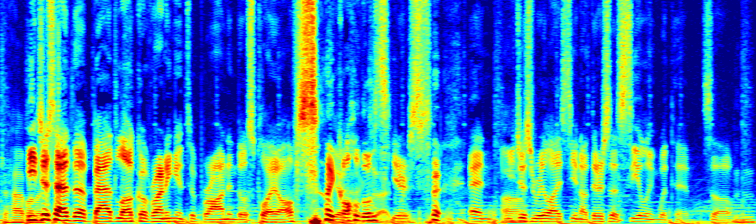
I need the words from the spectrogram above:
to have. He just had the bad luck of running into Bron in those playoffs, like Yeah, all those exactly. years, and you Um, just realized, you know, there's a ceiling with him. So Mhm.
